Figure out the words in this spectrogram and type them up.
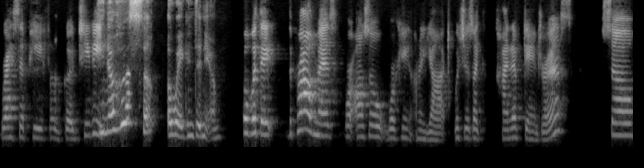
recipe for good TV. You know who's so? Oh wait, continue. but what they the problem is we're also working on a yacht, which is like kind of dangerous. So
